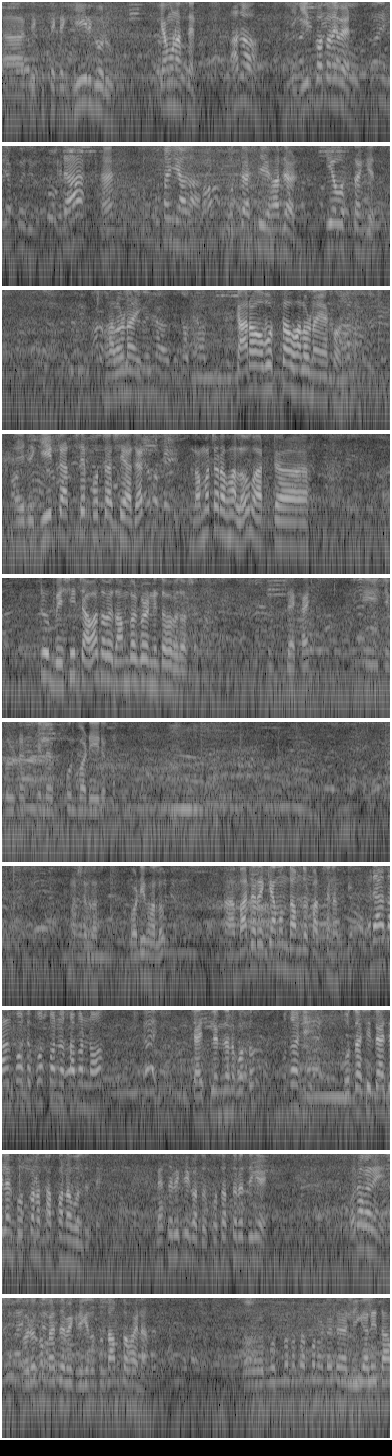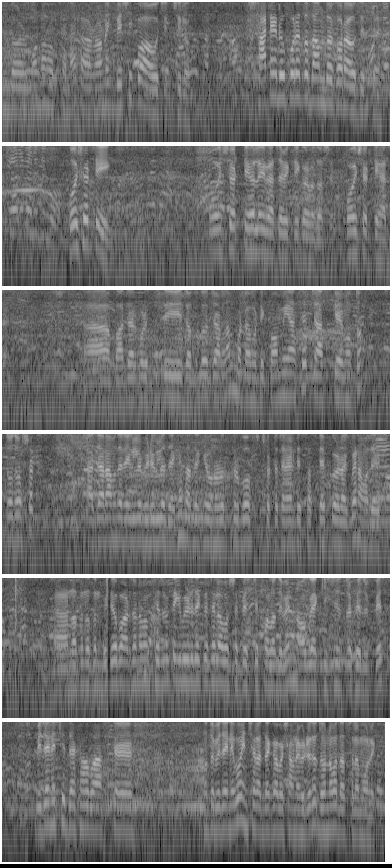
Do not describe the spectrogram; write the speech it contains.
আর দেখতেছি একটা গির গরু। কেমন আছেন? ভালো। গির কত নেবেন? এটা হ্যাঁ? পঁচাশি হাজার। পঁচাশি হাজার। কি অবস্থা আঙ্কেল? ভালো নাই। কারও অবস্থাও ভালো নাই এখন? এই যে গির চাচ্ছে পঁচাশি হাজার। লম্বা চড়া ভালো বাট একটু বেশি চাওয়া তবে দাম দর করে নিতে হবে দর্শক। দেখায়। এই যে গরুটার ছিল ফুল বডি এরকম। মাসাল্লাহ বডি ভালো। বাজারে কেমন দাম দর পাচ্ছেন আজকে? এটা দাম কত? পঁচপান্ন ছাপান্ন চাইছিলেন যেন কত? পঁচাশি। পঁচাশি চাইছিলেন পঁচপান্ন ছাপ্পান্ন বলতেছে। বেচা বিক্রি কত? পঁচাত্তরের দিকে? ওরকমই। ওইরকম বেচা বিক্রি কিন্তু দাম তো হয় না। পঁচপান্ন ছাপ্পান্নটা এটা লিগালি দাম দর মনে হচ্ছে না, কারণ অনেক বেশি পাওয়া উচিত ছিল। ষাটের উপরে তো দাম দর করা উচিত পঁয়ষট্টি? পঁয়ষট্টি হলেই বেচা বিক্রি করবে দর্শক, পঁয়ষট্টি হাজার। বাজার পরিস্থিতি যতদূর জানলাম, মোটামুটি কমই আছে চাষকের মতো। তো দর্শক যারা আমাদের রেগুলার ভিডিওগুলো দেখেন, তাদেরকে অনুরোধ করব, ছোট্ট চ্যানেলটি সাবস্ক্রাইব করে রাখবেন। আমাদের নতুন নতুন ভিডিও পাওয়ার জন্য এবং ফেসবুক থেকে ভিডিও দেখতে চাইলে অবশ্যই পেজটি ফলো দেবেন। নওগাঁ কৃষি ফেসবুক পেজ বিদায় নিচ্ছি, দেখা হবে আজকের মতো বিদায় নেব। ইনশাল্লাহ দেখা হবে সামনে ভিডিওতে। ধন্যবাদ আসসালামু আলাইকুম।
